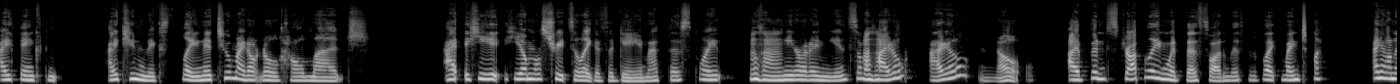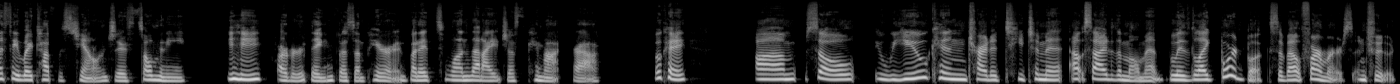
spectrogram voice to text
i think i can explain it to him. I don't know how much I, he he almost treats it like it's a game at this point. Mm-hmm. You know what I mean? So mm-hmm. I don't I don't know. I've been struggling with this one. This is like my t- I don't want to say my toughest challenge. There's so many mm-hmm. harder things as a parent, but it's one that I just cannot crack. Okay. Um, so you can try to teach him it outside of the moment with like board books about farmers and food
